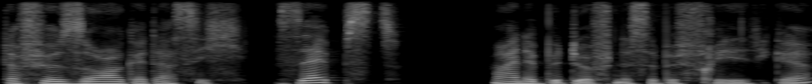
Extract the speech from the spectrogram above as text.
dafür sorge, dass ich selbst meine Bedürfnisse befriedige,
